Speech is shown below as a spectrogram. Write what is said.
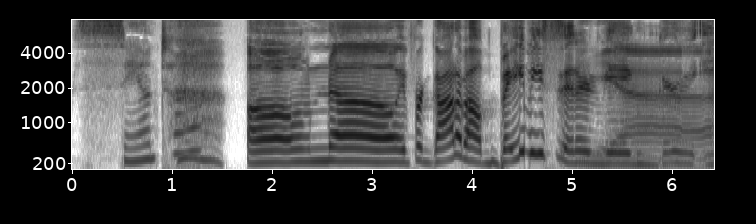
Santa. Oh no, I forgot about babysitter Yeah.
